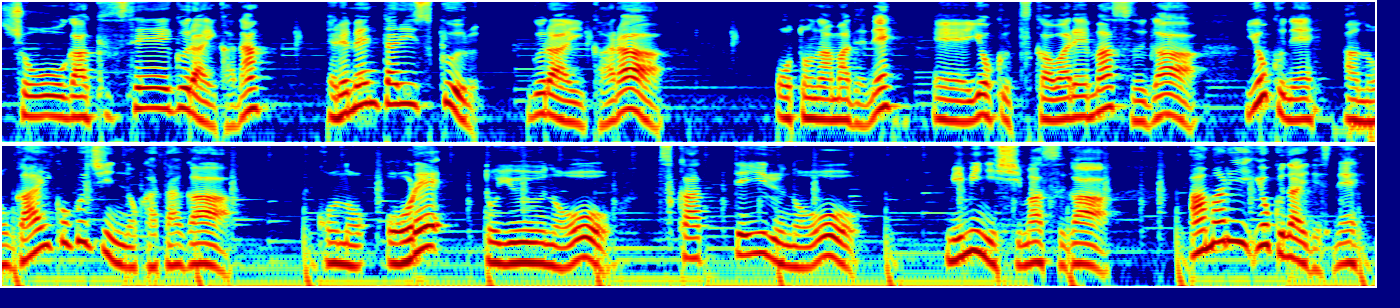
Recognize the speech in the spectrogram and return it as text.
小学生ぐらいかな。エレメンタリースクールぐらいから大人までね、えー、よく使われますが、よくね、あの外国人の方が、この俺というのを使っているのを耳にしますが、あまり良くないですね。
